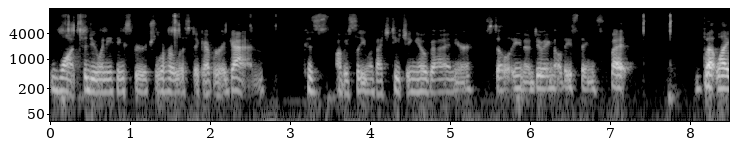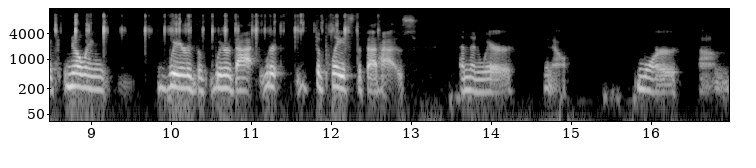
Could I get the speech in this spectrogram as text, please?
want to do anything spiritual or holistic ever again because obviously you went back to teaching yoga and you're still you know doing all these things but but like knowing where the where that where the place that that has and then where you know more um,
